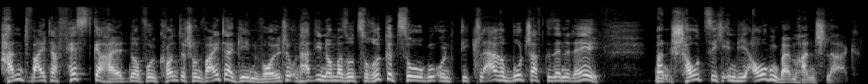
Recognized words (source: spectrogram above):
Hand weiter festgehalten, obwohl Conte schon weitergehen wollte und hat ihn nochmal so zurückgezogen und die klare Botschaft gesendet, hey, man schaut sich in die Augen beim Handschlag.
